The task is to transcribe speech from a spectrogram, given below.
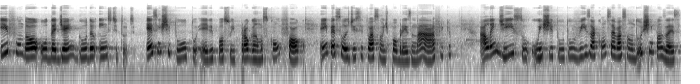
e fundou o The Jane Goodall Institute. Esse instituto, ele possui programas com foco em pessoas de situação de pobreza na África. Além disso, o instituto visa a conservação dos chimpanzés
